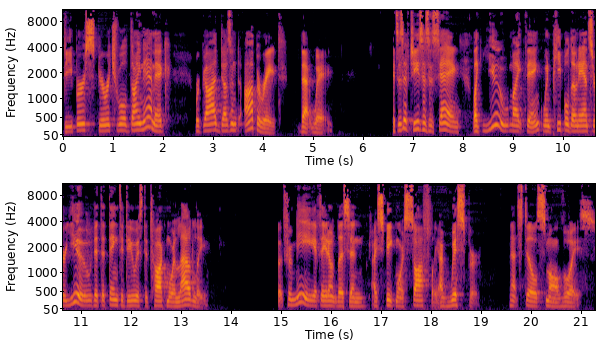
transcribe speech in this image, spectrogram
deeper spiritual dynamic where God doesn't operate that way. It's as if Jesus is saying, like you might think when people don't answer you, that the thing to do is to talk more loudly. But for me, if they don't listen, I speak more softly. I whisper, that still small voice.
